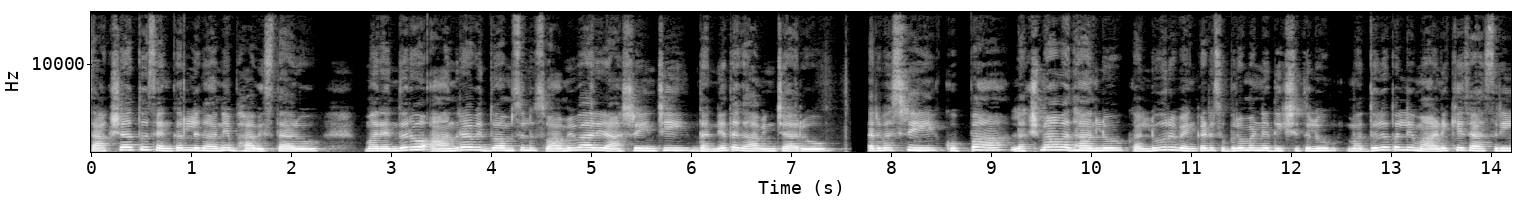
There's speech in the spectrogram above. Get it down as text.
సాక్షాత్తు శంకరులుగానే భావిస్తారు. మరెందరో ఆంధ్ర విద్వాంసులు స్వామివారిని ఆశ్రయించి ధన్యత గావించారు. సర్వశ్రీ కుప్ప లక్ష్మావధాన్లు కల్లూరు వెంకట సుబ్రహ్మణ్య దీక్షితులు మద్దులపల్లి మాణిక్య శాస్త్రి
